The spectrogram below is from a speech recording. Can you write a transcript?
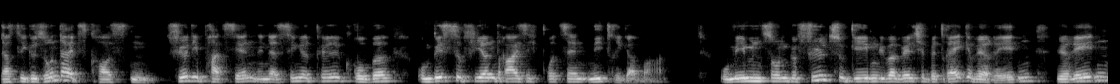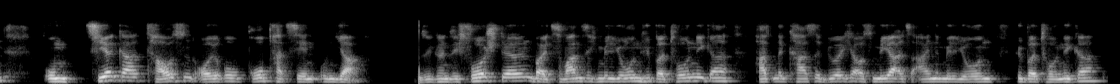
dass die Gesundheitskosten für die Patienten in der Single-Pill-Gruppe um bis zu 34 Prozent niedriger waren. Um ihnen so ein Gefühl zu geben, über welche Beträge wir reden. Wir reden um circa 1000 Euro pro Patient und Jahr. Sie können sich vorstellen, bei 20 Millionen Hypertoniker hat eine Kasse durchaus mehr als eine Million Hypertoniker.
